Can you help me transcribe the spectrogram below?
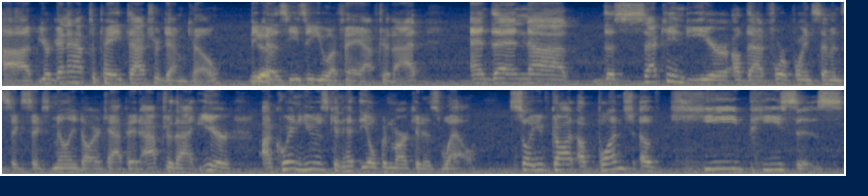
uh, you're going to have to pay Thatcher Demko because he's a UFA after that, and then uh, the second year of that 4.766 million dollar cap hit. After that year, uh, Quinn Hughes can hit the open market as well. So you've got a bunch of key pieces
